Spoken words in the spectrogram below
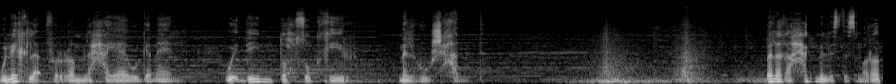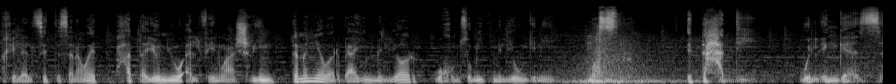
ونخلق في الرمل حياة وجمال وإيدين تحصد خير ملهوش حد. بلغ حجم الاستثمارات خلال ست سنوات حتى يونيو 2020 48 مليار و500 مليون جنيه. مصر التحدي والإنجاز.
